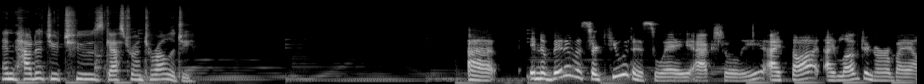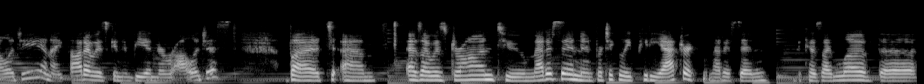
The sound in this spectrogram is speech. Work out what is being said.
And how did you choose gastroenterology? Uh, in a bit of a circuitous way, actually. I thought I loved neurobiology and I thought I was going to be a neurologist. But um, as I was drawn to medicine and particularly pediatric medicine, because I love the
